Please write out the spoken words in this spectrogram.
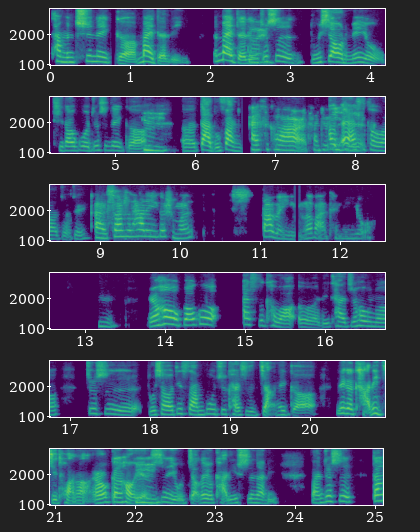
他们去那个麦德林，那麦德林就是毒枭里面有提到过，就是那个嗯呃大毒贩埃斯科瓦尔，他就一直埃斯科瓦尔对，哎，算是他的一个什么大本营了吧？肯定有，嗯，然后包括埃斯科瓦尔离开之后呢，就是毒枭第三部就开始讲那个。那个卡利集团了，然后刚好也是有讲到有卡利斯那里，反正就是当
